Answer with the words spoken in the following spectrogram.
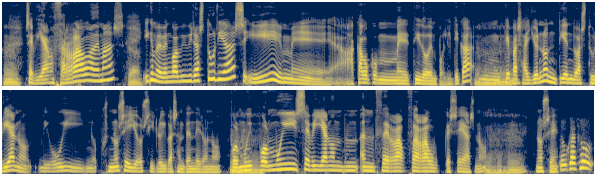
hmm. sevillano cerrado además, y que me vengo a vivir a Asturias y me acabo metido en política. Mm, ¿Qué pasa? Yo no entiendo asturiano. Digo, uy, no, pues no sé yo si lo ibas a entender o no. Por muy, por muy sevillano encerrado, cerrado que seas, ¿no? No sé. En todo caso,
